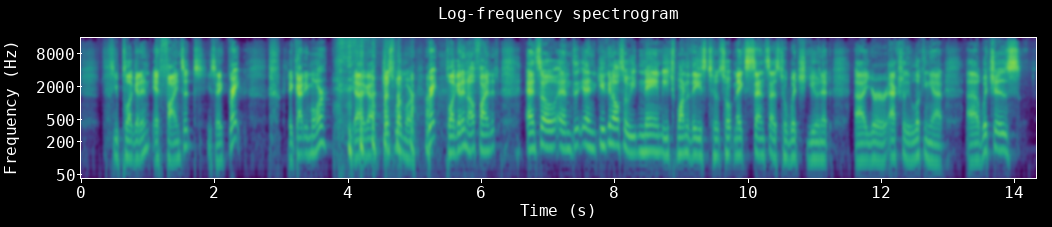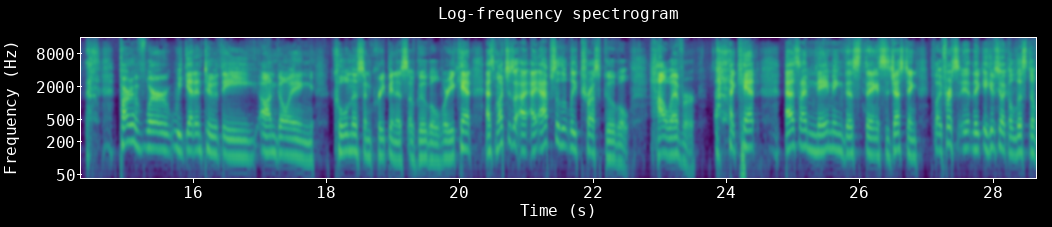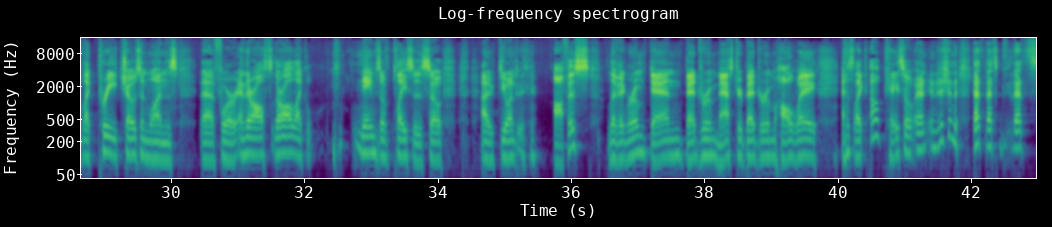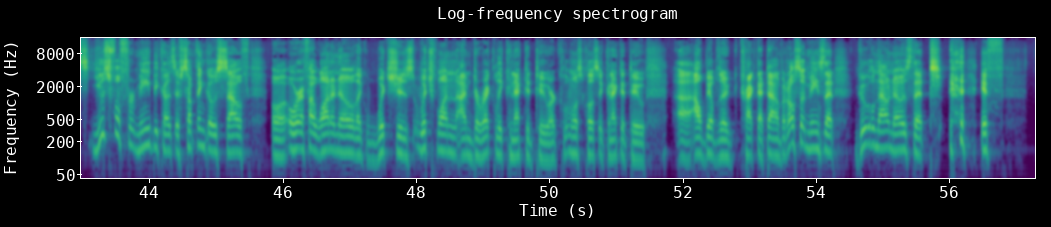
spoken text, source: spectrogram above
You plug it in, it finds it. You say, Great. It got any more? Yeah, I got just one more. Great. Plug it in, I'll find it. And so, and and you can also name each one of these to, so it makes sense as to which unit uh, you're actually looking at, uh, which is part of where we get into the ongoing coolness and creepiness of Google, where you can't, as much as I, I absolutely trust Google, however, I can't as I'm naming this thing, suggesting like first it, it gives you like a list of like pre-chosen ones uh, for, and they're all they're all like names of places. So, uh, do you want office, living room, den, bedroom, master bedroom, hallway, and it's like okay. So in addition to that, that's that's useful for me because if something goes south, or, or if I want to know like which is which one I'm directly connected to or cl- most closely connected to, uh, I'll be able to track that down. But it also means that Google now knows that if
